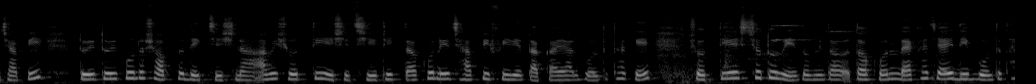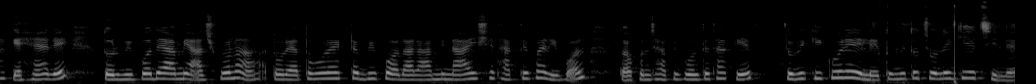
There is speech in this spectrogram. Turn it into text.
ঝাঁপি। তুই তুই কোনো স্বপ্ন দেখছিস না। আমি সত্যি এসেছি। ঠিক তখনই ঝাঁপি ফিরে তাকায় আর বলতে থাকে, সত্যি এসছো তুমি তুমি ত- তখন দেখা যায় দীপ বলতে থাকে হ্যাঁ রে, তোর বিপদে আমি আসব না, তোর এত বড় একটা বিপদ আর আমি না এসে থাকতে পারি, বল। তখন ঝাঁপি বলতে থাকে, তুমি কি করে এলে? তুমি তো চলে গিয়েছিলে।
